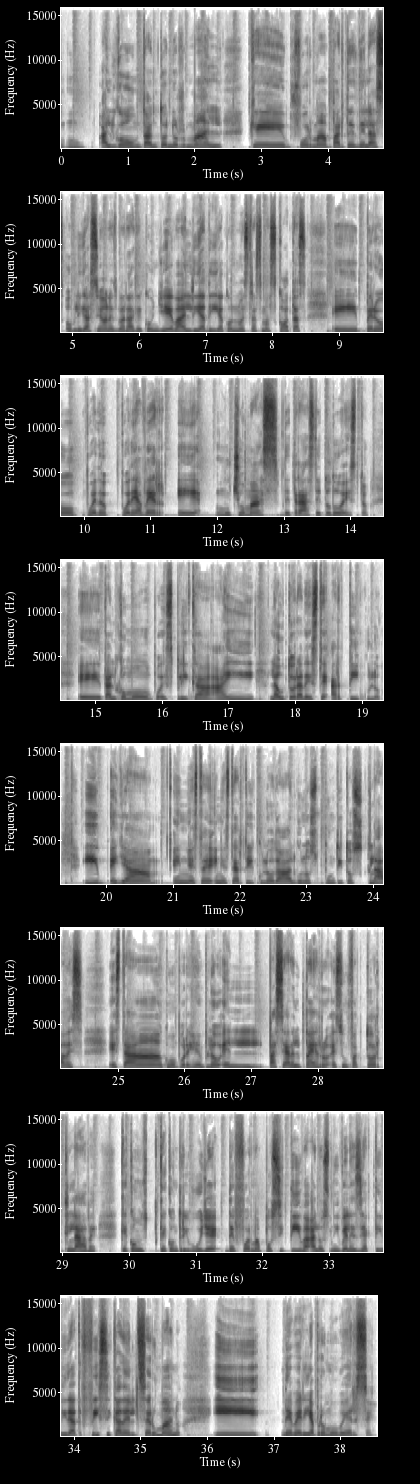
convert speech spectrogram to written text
algo un tanto normal que forma parte de las obligaciones, ¿verdad? Que conlleva el día a día con nuestras mascotas. Eh, pero puede, puede haber eh, mucho más detrás de todo esto, eh, tal como pues, explica ahí la autora de este artículo. Y ella en este, en este artículo da algunos puntitos claves. Está como por ejemplo el pasear al perro es un factor clave que, que contribuye de forma positiva a los niveles de actividad física del ser humano y debería promoverse.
